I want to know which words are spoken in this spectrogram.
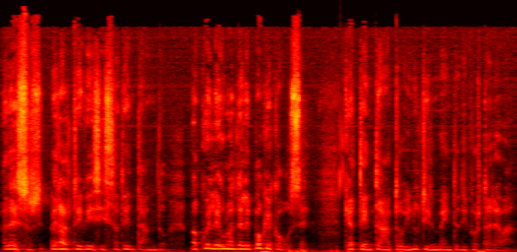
adesso per altri mesi si sta tentando, ma quella è una delle poche cose che ha tentato inutilmente di portare avanti.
